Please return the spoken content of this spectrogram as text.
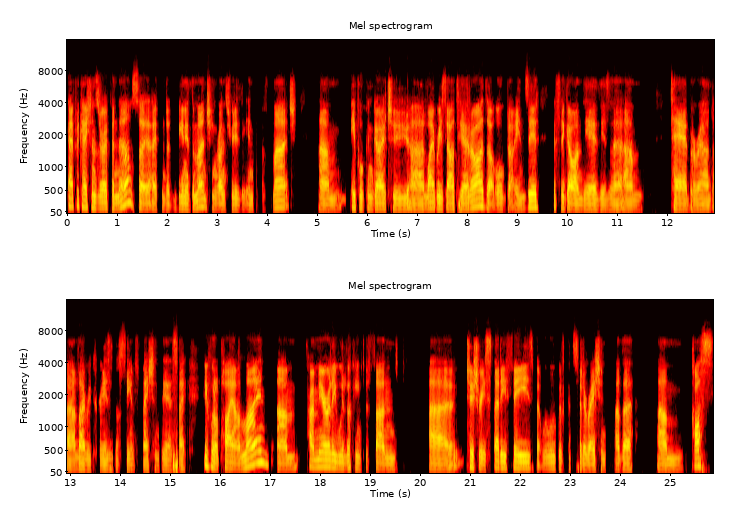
applications are open now. So opened at the beginning of the month and run through to the end of March. Um, people can go to uh. If they go on there, there's a um, tab around uh, library careers and you'll see information there. So people apply online. Um, primarily, we're looking to fund uh, tertiary study fees, but we will give consideration to other um, costs.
